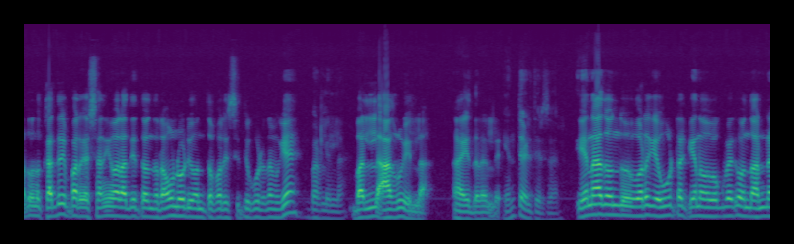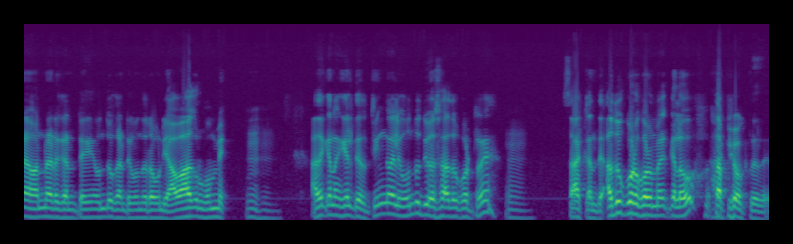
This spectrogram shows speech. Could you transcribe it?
ಅದೊಂದು ಕದ್ರಿ ಪಾರ್ಕ್ ಶನಿವಾರ ಆದಿತ್ಯ ಒಂದು ರೌಂಡ್ ಹೊಡೆಯುವಂತ ಪರಿಸ್ಥಿತಿ ಕೂಡ ನಮಗೆ ಬರ್ಲಿಲ್ಲ. ಬಲ್ಲ ಆಗೂ ಇಲ್ಲ ಇದರಲ್ಲಿ. ಎಂತ ಹೇಳ್ತೀರಿ ಸರ್? ಏನಾದ್ರು ಒಂದು ಹೊರಗೆ ಊಟಕ್ಕೆ ಏನೋ ಹೋಗ್ಬೇಕು ಒಂದು ಹನ್ನೆ ಹನ್ನೆರಡು ಗಂಟೆ ಒಂದು ಗಂಟೆ ಒಂದು ರೌಂಡ್ ಯಾವಾಗಲೂ ಒಮ್ಮೆ. ಅದಕ್ಕೆ ನಂಗೆ ಹೇಳ್ತಿದ್ರು ತಿಂಗಳಲ್ಲಿ ಒಂದು ದಿವಸ ಆದ್ರೂ ಕೊಟ್ಟರೆ ಸಾಕಂತೆ. ಅದು ಕೂಡ ಕೊಡಮೆ ಕೆಲವು ತಪ್ಪಿ ಹೋಗ್ತದೆ.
